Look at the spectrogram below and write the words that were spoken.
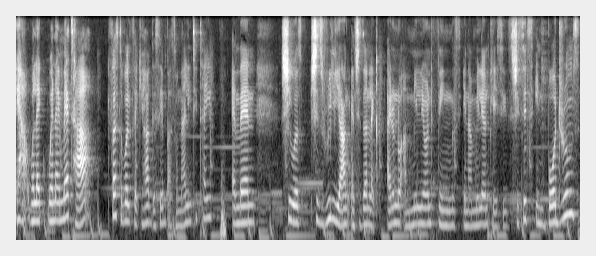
yeah, well, like when I met her, first of all, it's like you have the same personality type, and then she was she's really young and she's done like I don't know a million things in a million places. She sits in boardrooms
